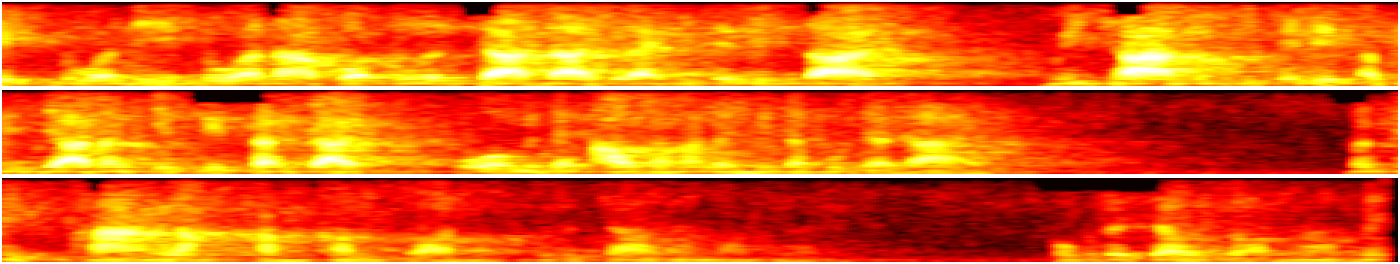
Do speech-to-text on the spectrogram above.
ทิพย์รู้อดีตรู้อนาคตรู้ชาติได้แสดงอิทธิฤทธิ์ได้มีฌามีอิทธิฤทธิ์อภิญญาทั้งจิตฤทธิ์ทางใจ โอ้มันจะเอาทั้งนั้นเลยมีแต่ผู้จะได้ มันผิดทางหลักธรรมคาสอนพระพุทธเจ้าทั้งหมดเลยพระพุทธเจ้าสอนว่าไม่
